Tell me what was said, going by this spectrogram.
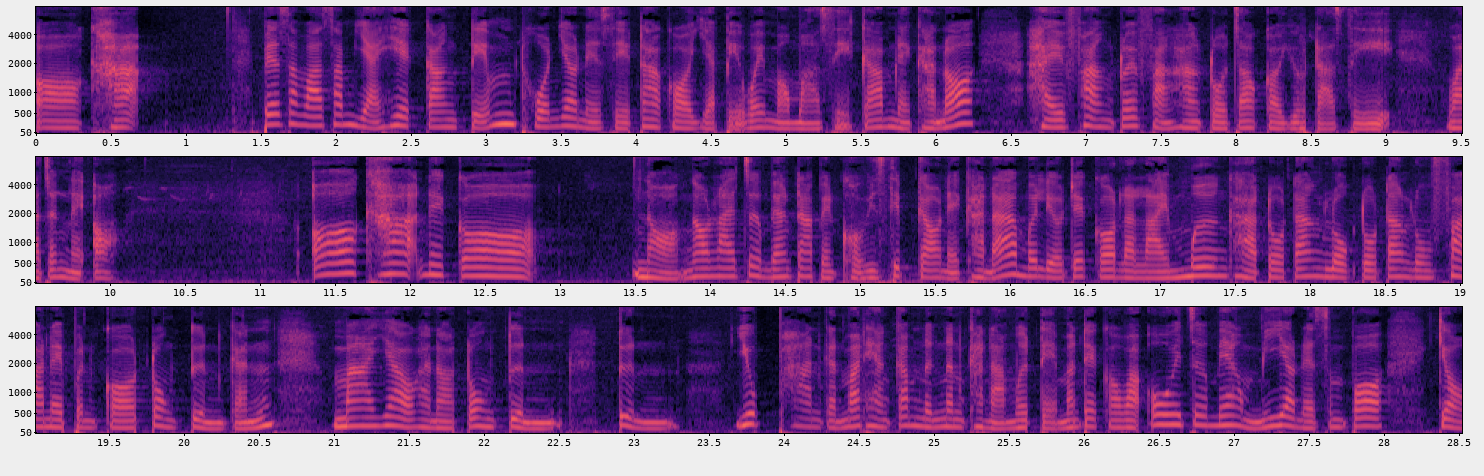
อ๋อค่ะเป็นสวาซ้ำอย่าเฮกกลางเต็มทวนยาวในเสตาก็อย่าไปไว้เมามาเสกามในค่ะเนาะให้ฟังด้วยฝังหางตัวเจ้าก็อยู่ตาสีว่าจังไหนอ๋ออ๋อค่ะเนก็ หนอเงาลายเจิมแบงตาเป็นโควิด19ในค่ะนะเมื่อเหลียวได้ก็ละลายเมืองค่ะ โตตั้งโลกโตตั้งลมฟ้าในเปิ้นก็ต้องตื่นกัน มาเยาค่ะเนาะต้องตื่นตื่นยุบผ่านกันมาแทงกำนึงนั่นขนาดเมื่อแต่มันได้ก็ว่าโอ้ยเจอแม่งมีเยาวในซัมปอเกี่ยว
